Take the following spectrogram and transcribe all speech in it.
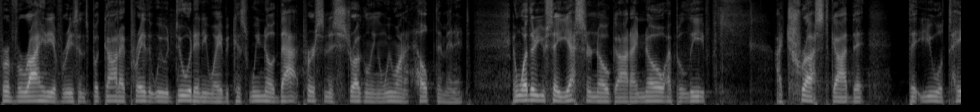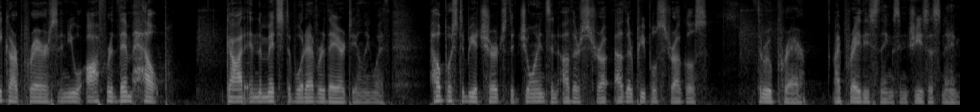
for a variety of reasons. But God, I pray that we would do it anyway because we know that person is struggling and we want to help them in it. And whether you say yes or no, God, I know, I believe, I trust, God, that, that you will take our prayers and you will offer them help, God, in the midst of whatever they are dealing with. Help us to be a church that joins in other, other people's struggles through prayer. I pray these things in Jesus' name.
